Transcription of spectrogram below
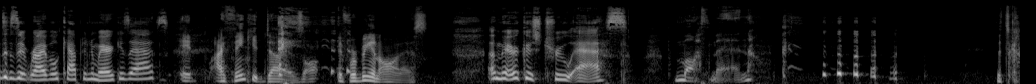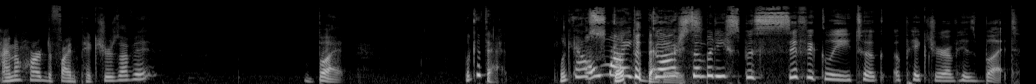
Does it rival Captain America's ass? It, I think it does. if we're being honest, America's true ass. Mothman. it's kind of hard to find pictures of it. But look at that! Look at how oh sculpted that is. Oh my gosh, somebody specifically took a picture of his butt.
